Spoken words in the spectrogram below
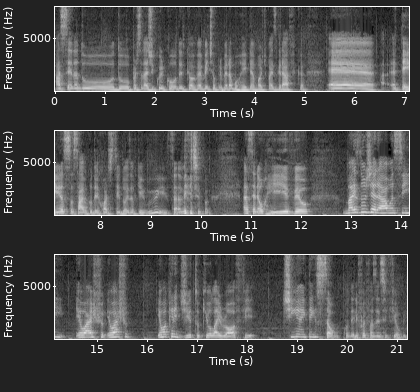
A cena do, do personagem Queer Coded, que obviamente é o primeiro a morrer e tem a morte mais gráfica. É, é tensa, sabe? Quando ele corta os tendões, eu fiquei, ui, sabe? Tipo, a cena é horrível. Mas no geral, assim, eu acho, eu acho, eu acredito que o Roth tinha a intenção quando ele foi fazer esse filme.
